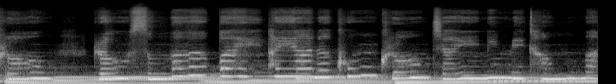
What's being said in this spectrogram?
ครอง เราเสมอไปพยานาคุ้มครองใจนิ่งในธรรมะ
